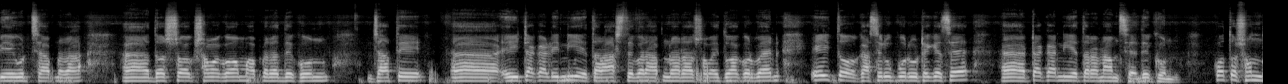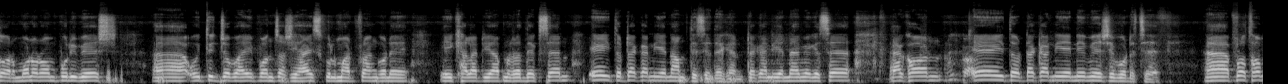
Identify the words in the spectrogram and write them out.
বেয়ে উঠছে আপনারা। দর্শক সমাগম, আপনারা দেখুন যাতে এই টাকাটি নিয়ে তারা আসতে পারে, আপনারা সবাই দোয়া করবেন। এই তো গাছের উপরে উঠে গেছে টাকা নিয়ে তারা নামছে। দেখুন কত সুন্দর মনোরম পরিবেশ ঐতিহ্যবাহী পঞ্চাশি হাই স্কুল মাঠ প্রাঙ্গণে এই খেলাটি আপনারা দেখছেন। এই তো টাকা নিয়ে নামতেছে, দেখেন, টাকা নিয়ে নেমে গেছে। এখন এই তো টাকা নিয়ে নেমে এসে পড়েছে। প্রথম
